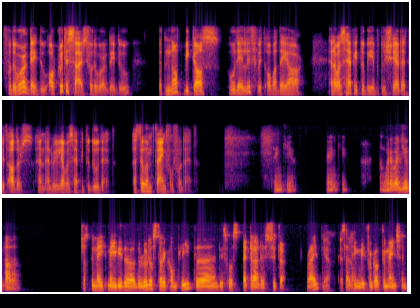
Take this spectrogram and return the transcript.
for the work they do or criticized for the work they do, but not because who they live with or what they are. And I was happy to be able to share that with others. And, and really, I was happy to do that. I still am thankful for that. Thank you. Thank you. And what about you, Pavel? Just to make maybe the, the Ludo story complete, uh, this was Petra de Sutter, right? Yeah. So I think we forgot to mention.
